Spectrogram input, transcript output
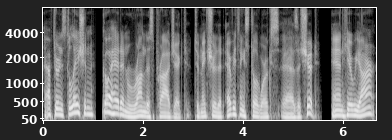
After installation, go ahead and run this project to make sure that everything still works as it should. And here we are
